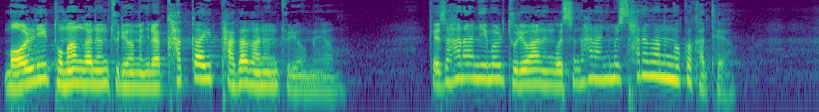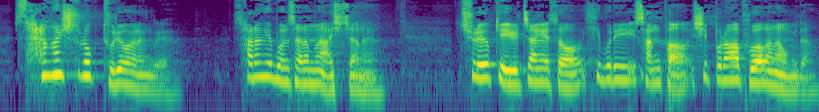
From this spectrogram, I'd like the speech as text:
멀리 도망가는 두려움이 아니라 가까이 다가가는 두려움이에요. 그래서 하나님을 두려워하는 것은 하나님을 사랑하는 것과 같아요. 사랑할수록 두려워하는 거예요. 사랑해 본 사람은 아시잖아요. 출애굽기 1장에서 히브리 상파 시브라 부하가 나옵니다.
